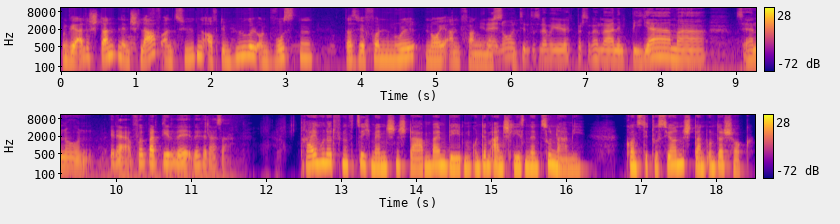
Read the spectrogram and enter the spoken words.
und wir alle standen in Schlafanzügen auf dem Hügel und wussten, dass wir von Null neu anfangen mussten. 350 Menschen starben beim Beben und dem anschließenden Tsunami. Constitución stand unter Schock.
